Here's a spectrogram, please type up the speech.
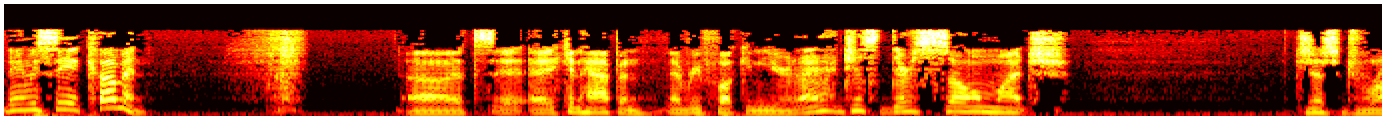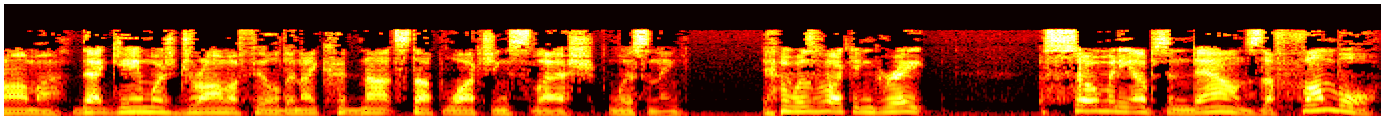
Didn't even see it coming. Uh, it's it, it, can happen every fucking year. I just there's so much just drama. That game was drama filled, and I could not stop watching slash listening. It was fucking great. So many ups and downs. The fumble.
